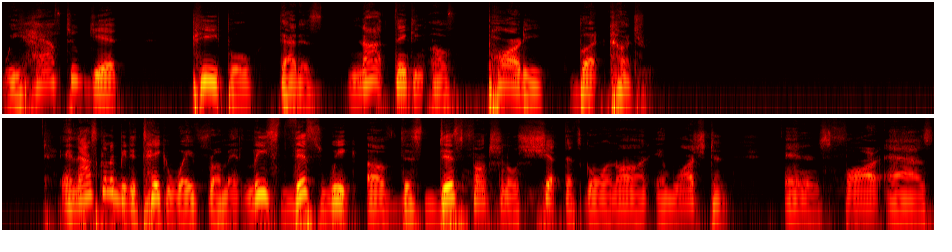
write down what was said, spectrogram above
We have to get people that is not thinking of party, but country. And that's going to be the takeaway from at least this week of this dysfunctional shit that's going on in Washington. And as far as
